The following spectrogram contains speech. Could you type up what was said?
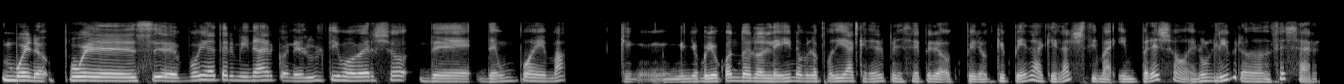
Bueno, pues eh, voy a terminar con el último verso de, un poema que yo, yo, cuando lo leí no me lo podía creer, pensé, pero, pero qué pena, qué lástima, impreso en un libro, don César.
